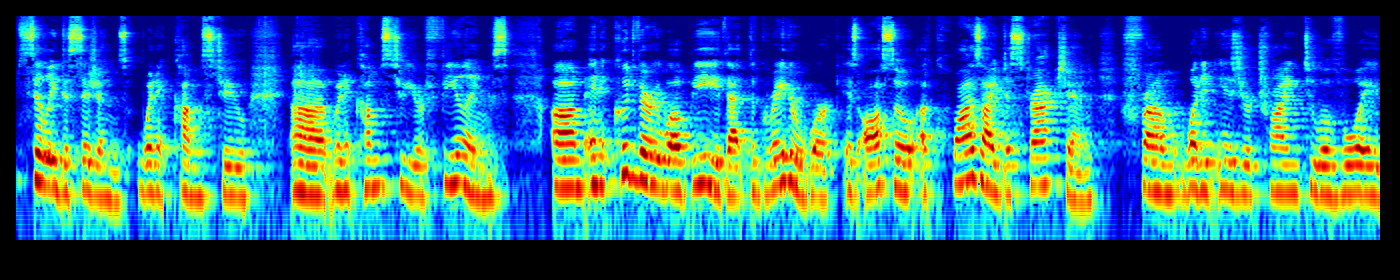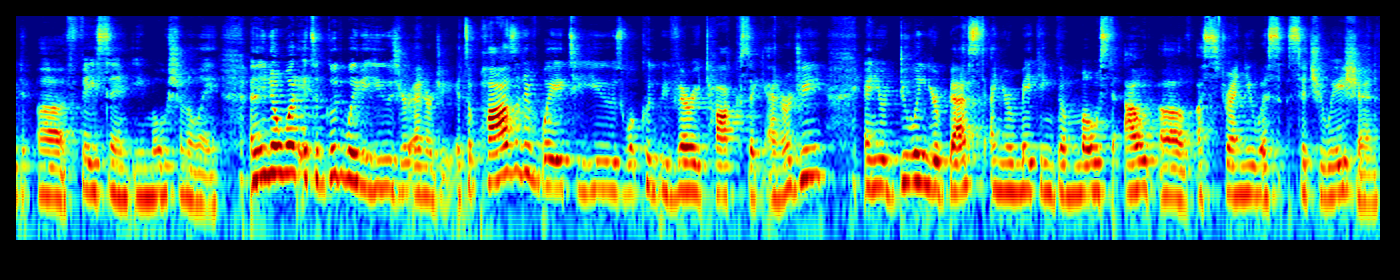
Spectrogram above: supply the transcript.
silly decisions when it comes to uh, when it comes to your feelings. Um, and it could very well be that the greater work is also a quasi distraction from what it is you're trying to avoid uh, facing emotionally. And you know what? It's a good way to use your energy. It's a positive way to use what could be very toxic energy. And you're doing your best and you're making the most out of a strenuous situation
